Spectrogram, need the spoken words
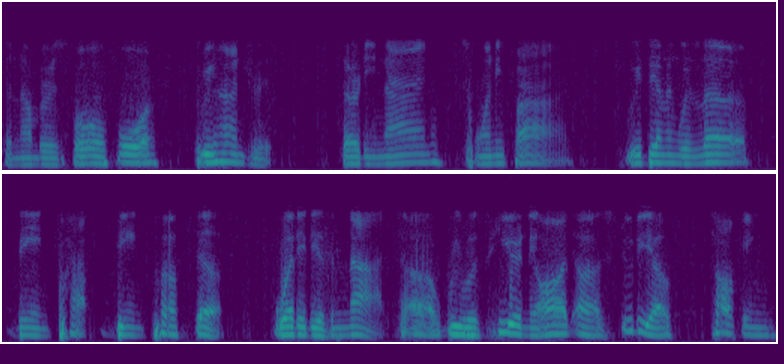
The number is 404 300 3925. We're dealing with love being pop, being puffed up, what it is not. Uh, we was here in the uh, studio talking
